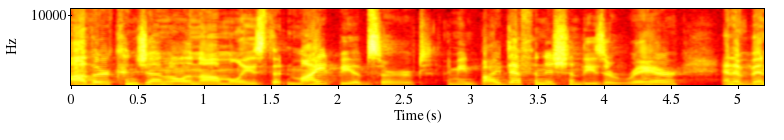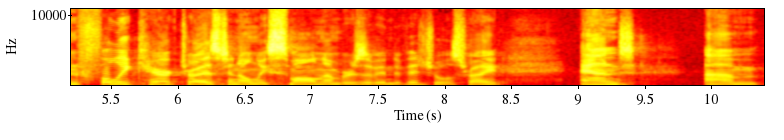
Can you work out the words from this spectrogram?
other congenital anomalies that might be observed. I mean, by definition, these are rare and have been fully characterized in only small numbers of individuals, right? And, um,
